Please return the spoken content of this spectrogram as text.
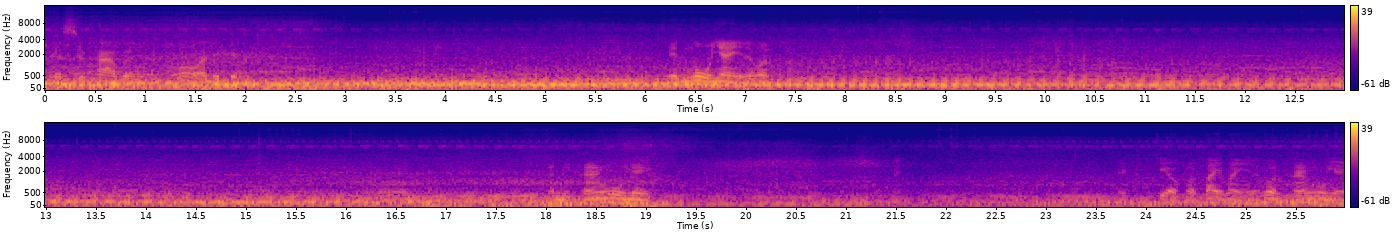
เดี๋ยวสิพาเบิ้งโอ้อันนี้เป็น เป็นงูใหญ่ทุกคนอั ใหญ่เกี่ยวเขาไตใหม่ทุกคนหางงูใหญ่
